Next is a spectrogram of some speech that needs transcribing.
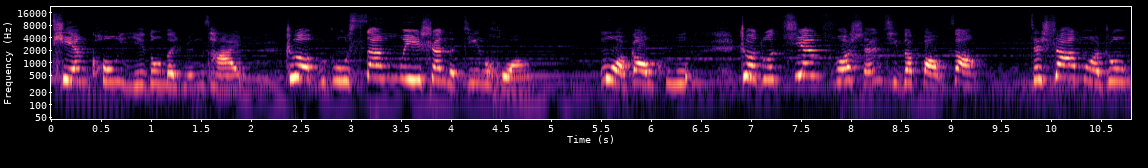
天空移动的云彩遮不住三危山的金黄。莫高窟这座千佛神奇的宝藏，在沙漠中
